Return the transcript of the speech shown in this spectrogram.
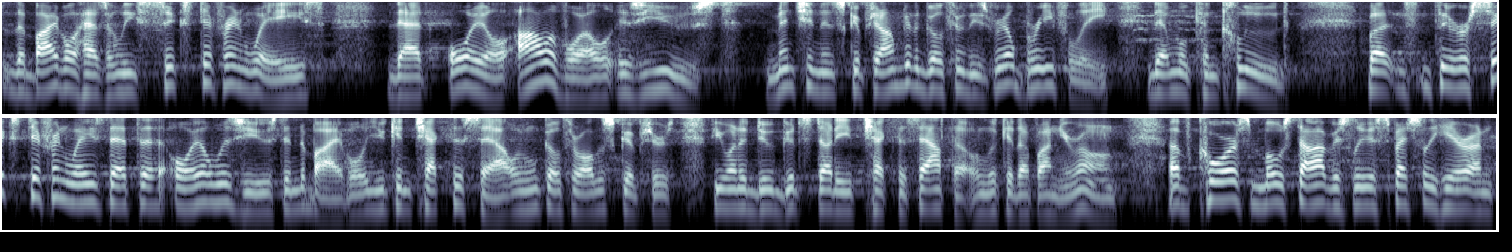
the Bible has at least six different ways that oil, olive oil, is used, mentioned in Scripture. I'm going to go through these real briefly, then we'll conclude. But there are six different ways that the oil was used in the Bible. You can check this out. We won't go through all the scriptures. If you want to do good study, check this out, though. Look it up on your own. Of course, most obviously, especially here on,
